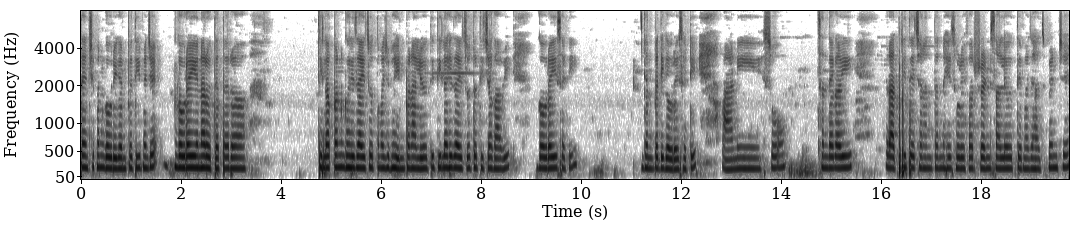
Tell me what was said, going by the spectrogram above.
त्यांची पण गौरी गणपती म्हणजे गौराई येणार होत्या. तर तिला पण घरी जायचं होतं. माझी बहीण पण आली होती. तिलाही जायचं होतं तिच्या गावी गौराईसाठी. गणपती गौराईसाठी आणि सो संध्याकाळी रात्री त्याच्यानंतर हे थोडेफार फ्रेंड्स आले होते माझ्या हजबंडचे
